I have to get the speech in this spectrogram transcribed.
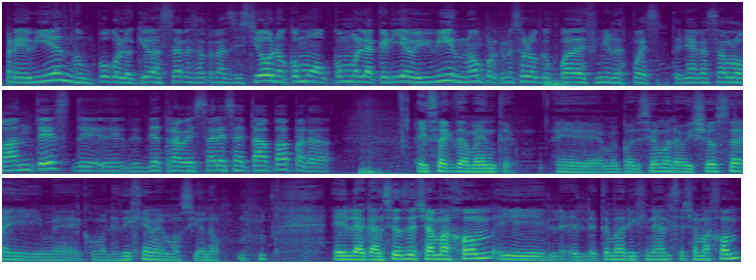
previendo un poco lo que iba a ser esa transición o cómo, cómo la quería vivir, ¿no? Porque no es algo que pueda definir después. Tenía que hacerlo antes de, de- de atravesar esa etapa para... Exactamente. Eh, me pareció maravillosa y, me, como les dije, me emocionó. Eh, la canción se llama Home y el, el tema original se llama Home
